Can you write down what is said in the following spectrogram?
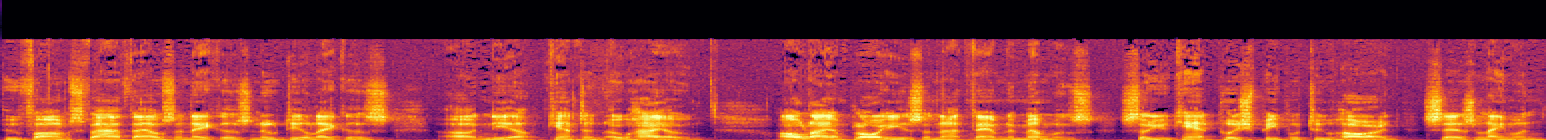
who farms 5,000 acres, no-till acres, uh, near Kenton, Ohio. All our employees are not family members, so you can't push people too hard, says Lehman,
